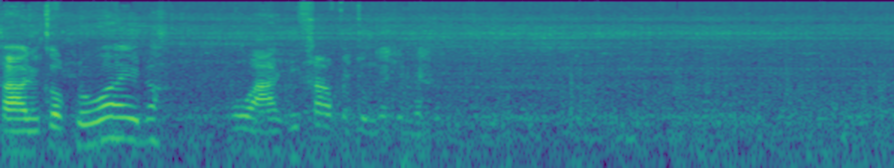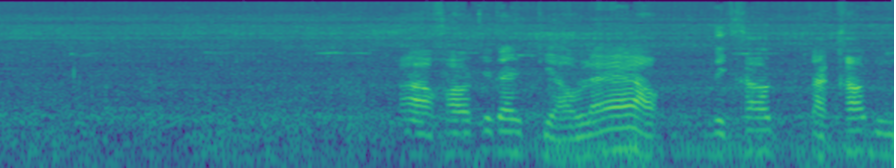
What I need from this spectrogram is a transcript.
ข่าวนี้ก็กล้วยเนาะเมื่อวานที่เข้าไปตรงนี้เห็นไหม ข้าวเขาจะได้เกี่ยวแล้วดิข้าวตักข้าวดี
